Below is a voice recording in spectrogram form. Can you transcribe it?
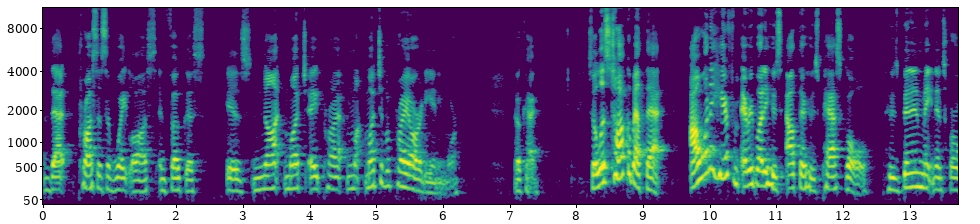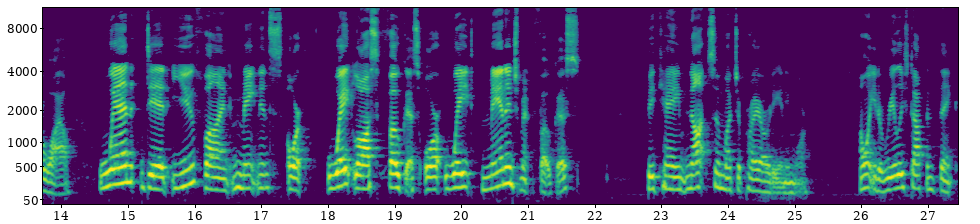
that process of weight loss and focus is not much a much of a priority anymore. Okay. So let's talk about that. I want to hear from everybody who's out there who's past goal, who's been in maintenance for a while. When did you find maintenance or weight loss focus or weight management focus became not so much a priority anymore? I want you to really stop and think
